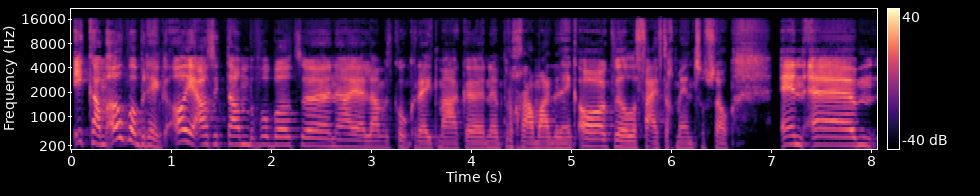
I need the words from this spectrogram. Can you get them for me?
ik kan ook wel bedenken. Oh ja, als ik dan bijvoorbeeld. eh, nou ja, laten we het concreet maken. Een, een programma. Dan denk ik. Oh, ik wil 50 mensen of zo. En ehm,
